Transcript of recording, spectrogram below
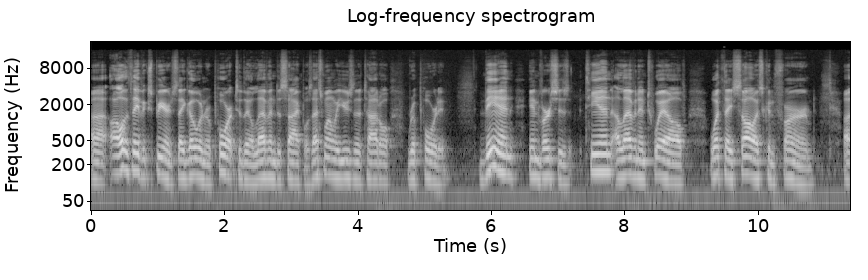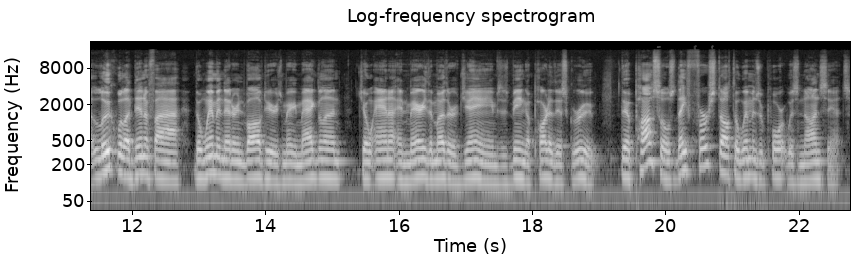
uh, all that they've experienced. They go and report to the eleven disciples. That's why we're using the title "reported." Then in verses 10, 11, and 12, what they saw is confirmed. Uh, Luke will identify the women that are involved here as Mary Magdalene, Joanna, and Mary, the mother of James, as being a part of this group. The apostles, they first thought the women's report was nonsense.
